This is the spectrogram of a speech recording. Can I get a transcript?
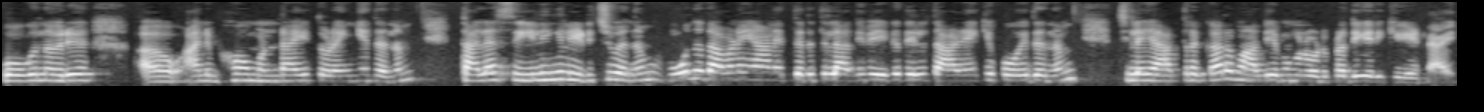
പോകുന്ന ഒരു അനുഭവം ഉണ്ടായി തുടങ്ങിയതെന്നും തല സീലിംഗിൽ ഇടിച്ചുവെന്നും മൂന്ന് തവണയാണ് ഇത്തരത്തിൽ അതിവേഗതയിൽ താഴേക്ക് പോയതെന്നും ചില യാത്രക്കാർ മാധ്യമങ്ങളോട് പ്രതികരിക്കുകയുണ്ടായി.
